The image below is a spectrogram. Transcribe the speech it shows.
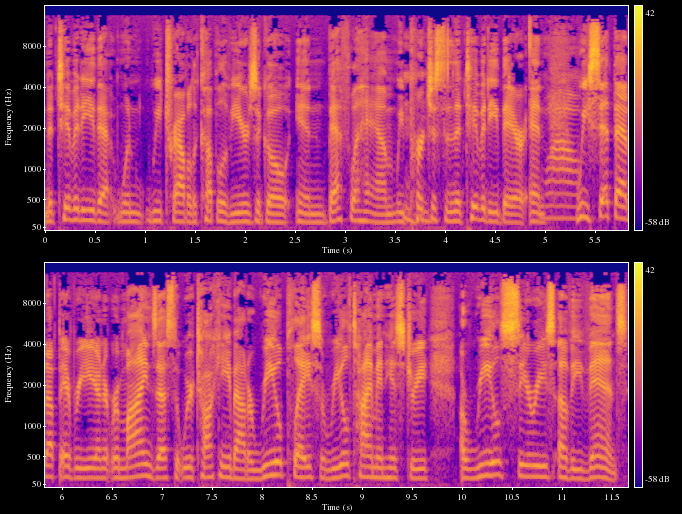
nativity that when we traveled a couple of years ago in Bethlehem, we purchased the nativity there, and Wow. we set that up every year, and it reminds us that we're talking about a real place, a real time in history, a real series of events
